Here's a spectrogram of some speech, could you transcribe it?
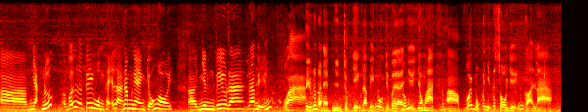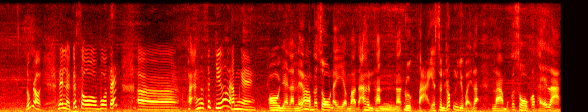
à, nhạc nước với cái quần thể là 5.000 chỗ ngồi à, nhìn view ra ra biển. Wow, view rất là đẹp, nhìn trực diện ra biển luôn chị với chị Nhung ha. À, với một cái những cái show diễn gọi là Đúng rồi, đây là cái show vô Tết à, khoảng sức chứa là 5.000 Ồ vậy là nếu mà cái show này mà đã hình thành à, được tại Sinh Group như vậy đó là một cái show có thể là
